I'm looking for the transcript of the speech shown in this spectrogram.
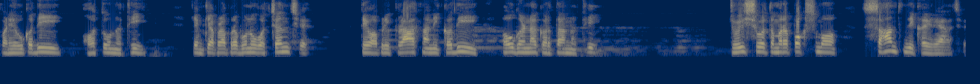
પણ એવું કદી હોતું નથી. કેમ કે આપણા પ્રભુનું વચન છે, તેઓ આપણી પ્રાર્થનાની કદી અવગણના કરતા નથી. જો ઈશ્વર તમારા પક્ષમાં શાંત દેખાઈ રહ્યા છે,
